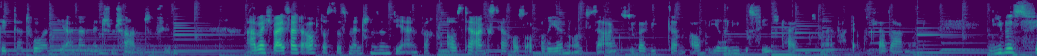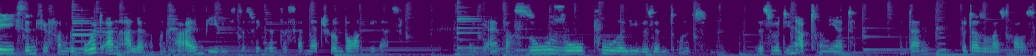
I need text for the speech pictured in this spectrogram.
Diktatoren, die anderen Menschen Schaden zufügen. Aber ich weiß halt auch, dass das Menschen sind, die einfach aus der Angst heraus operieren und diese Angst überwiegt dann auch ihre Liebesfähigkeit, muss man einfach ganz klar sagen. Und liebesfähig sind wir von Geburt an alle und vor allem Babys. Deswegen sind das ja Natural Born Healers, weil die einfach so, so pure Liebe sind und es wird ihnen abtrainiert. Und dann wird da sowas draus.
